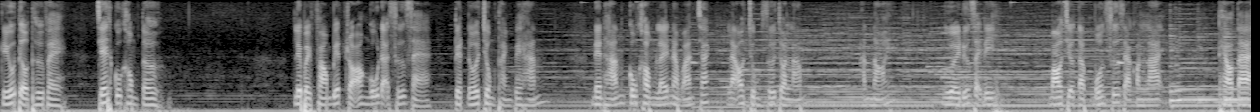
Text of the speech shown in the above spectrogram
Cứu tiểu thư về, Chết cũng không từ. Liêu Bạch Phong biết rõ ngũ đại sứ giả Tuyệt đối trung thành với hắn, Nên hắn cũng không lấy làm án trách Lão trung sứ cho lắm. Hắn nói, Người đứng dậy đi, Mau triệu tập bốn sứ giả còn lại, Theo ta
